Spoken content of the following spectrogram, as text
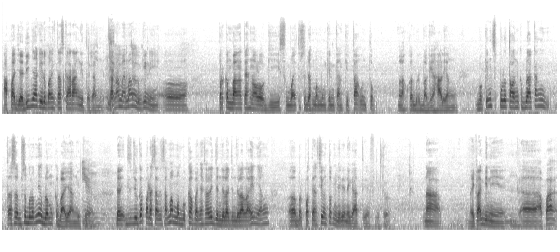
apa jadinya kehidupan kita sekarang gitu kan? Karena memang begini. eh, perkembangan teknologi semua itu sudah memungkinkan kita untuk melakukan berbagai hal yang mungkin 10 tahun ke belakang se- sebelumnya belum kebayang gitu ya. Dan itu juga pada saat yang sama membuka banyak sekali jendela-jendela lain yang eh, berpotensi untuk menjadi negatif gitu. Nah, baik lagi nih eh, apa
